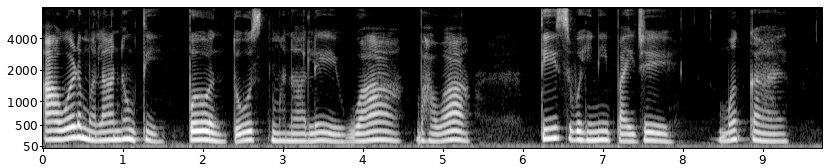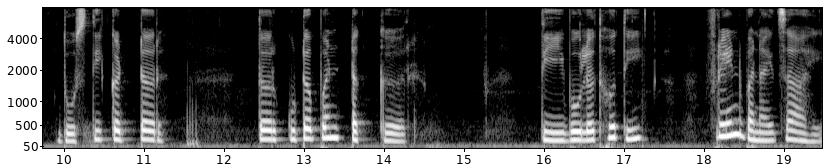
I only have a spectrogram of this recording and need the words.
आवड मला नव्हती पण दोस्त म्हणाले वा भावा तीच वहिनी पाहिजे. मग काय? दोस्ती कट्टर. तर कुठं पण टक्कर. ती बोलत होती फ्रेंड बनायचं आहे.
